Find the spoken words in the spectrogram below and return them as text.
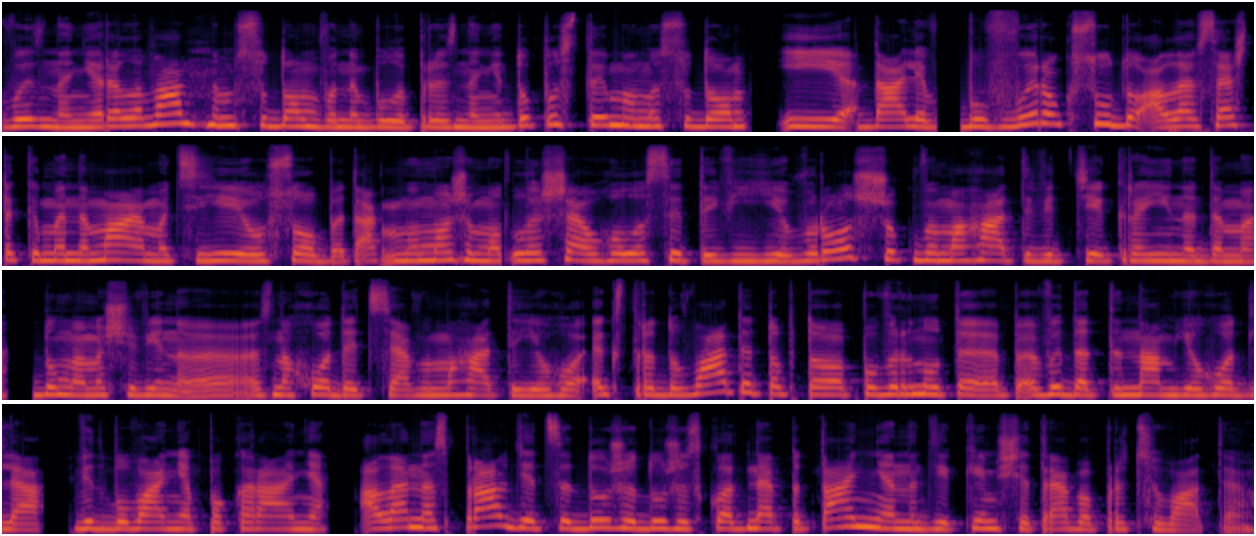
визнані релевантним судом, вони були признані допустимими судом. І далі був вирок суду, але все ж таки ми не маємо цієї особи. Так ми можемо лише оголосити її в розшук, вимагати від тієї країни, де ми думаємо, що він е, знаходиться, вимагати його екстрадувати, тобто повернути, видати нам його для відбування покарання. Але насправді це дуже дуже складне питання, над яким ще треба працювати.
